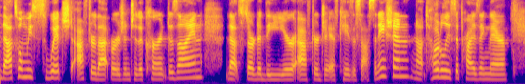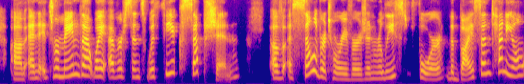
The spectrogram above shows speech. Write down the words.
that's when we switched after that version to the current design. That started the year after JFK's assassination. Not totally surprising there. Um, and it's remained that way ever since, with the exception of a celebratory version released for the bicentennial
